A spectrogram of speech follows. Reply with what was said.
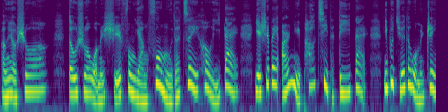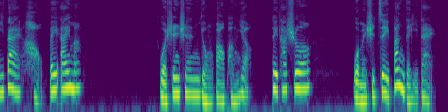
朋友说：“都说我们是奉养父母的最后一代，也是被儿女抛弃的第一代。你不觉得我们这一代好悲哀吗？”我深深拥抱朋友，对他说：“我们是最棒的一代，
